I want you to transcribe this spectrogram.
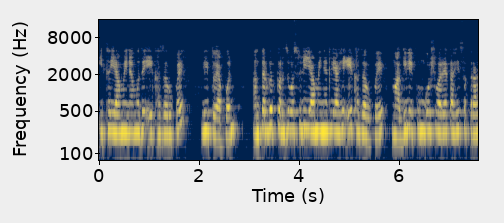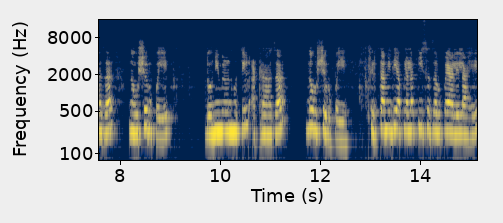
इथं या महिन्यामध्ये एक हजार रुपये लिहितोय आपण. अंतर्गत कर्ज वसुली या महिन्यातली आहे एक हजार रुपये. मागील एकूण गोशवाऱ्यात आहे सतरा हजार नऊशे रुपये. दोन्ही मिळून होतील अठरा हजार नऊशे रुपये. फिरता निधी आपल्याला तीस हजार रुपये आलेला आहे.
